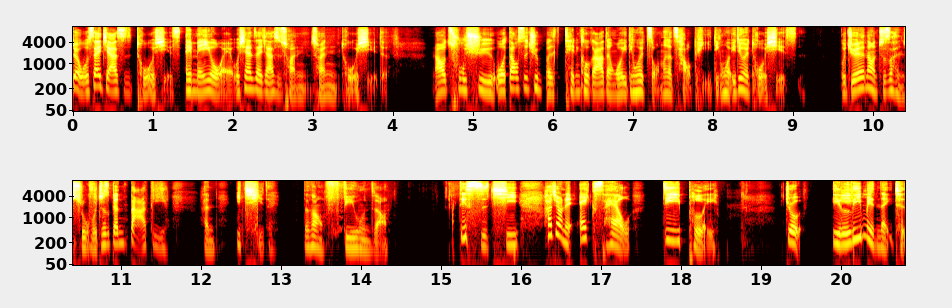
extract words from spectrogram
对，我在家是拖鞋子，哎，没有哎，我现在在家是穿穿拖鞋的。然后出去，我倒是去 Botanical Garden，我一定会走那个草皮，一定会一定会脱鞋子。我觉得那种就是很舒服，就是跟大地很一起的的那种 feel，你知道？第十七，他叫你 exhale deeply，就。Eliminate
